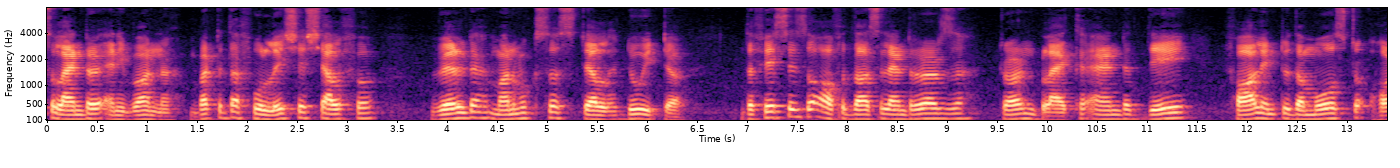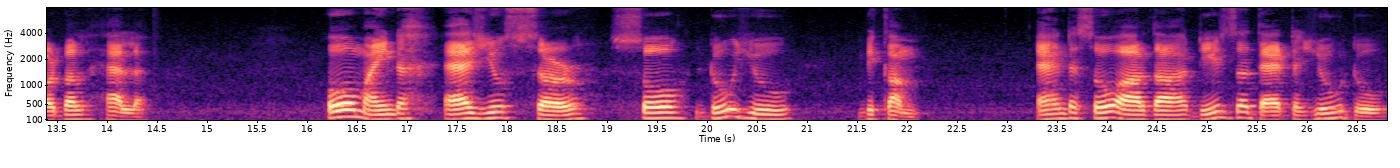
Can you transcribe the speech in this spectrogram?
slander anyone, but the foolish self willed manmukhs still do it. The faces of the slanderers turn black and they fall into the most horrible hell. O mind, as you serve, so do you become, and so are the deeds that you do.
